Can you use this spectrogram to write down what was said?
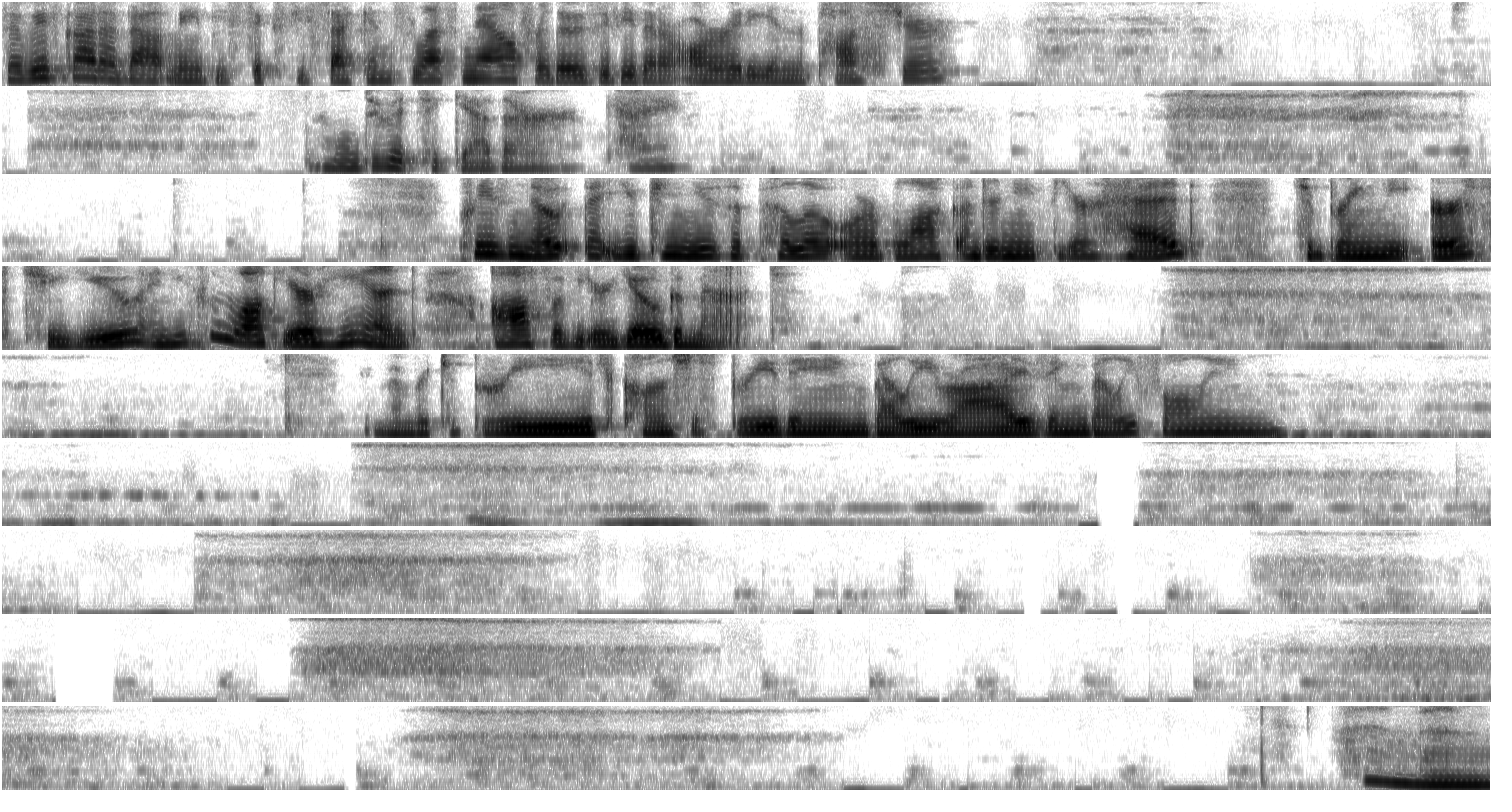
So we've got about maybe 60 seconds left now for those of you that are already in the posture. And we'll do it together, okay? Please note that you can use a pillow or a block underneath your head to bring the earth to you, and you can walk your hand off of your yoga mat. Remember to breathe, conscious breathing, belly rising, belly falling.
